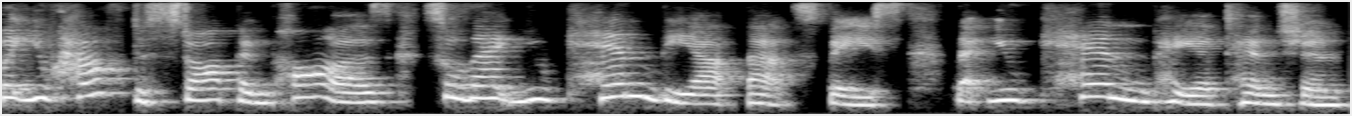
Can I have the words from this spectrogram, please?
But you have to stop and pause so that you can be at that space, that you can pay attention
